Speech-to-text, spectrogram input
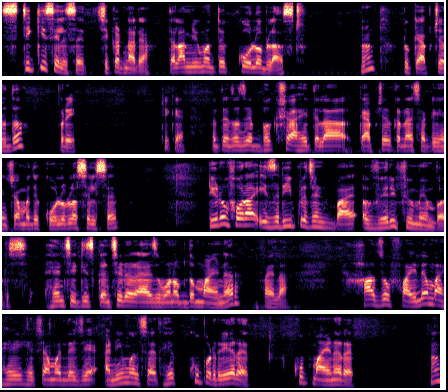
स्टिकी सेल्स आहेत चिकटणाऱ्या. त्याला आम्ही म्हणतो आहे कोलोब्लास्ट टू कॅप्चर द प्रे ठीक आहे? मग त्याचं जे भक्ष आहे त्याला कॅप्चर करण्यासाठी ह्यांच्यामध्ये कोलोब्लास्ट सेल्स आहेत. Ctenophora is represent by a very few members hence it is consider as one of the minor phyla हा जो फायलम आहे ह्याच्यामधले जे ॲनिमल्स आहेत हे खूप रेअर आहेत. खूप मायनर आहेत.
